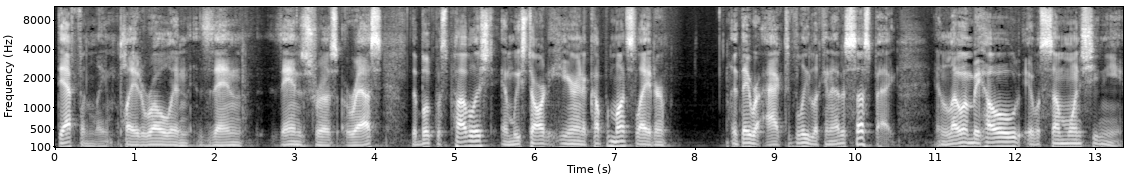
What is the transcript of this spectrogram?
definitely played a role in Zan, Zandstra's arrest. The book was published, and we started hearing a couple months later that they were actively looking at a suspect. And lo and behold, it was someone she knew.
